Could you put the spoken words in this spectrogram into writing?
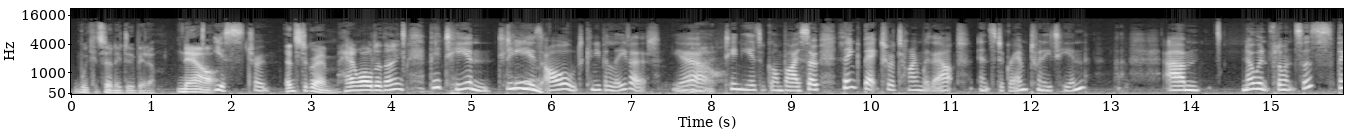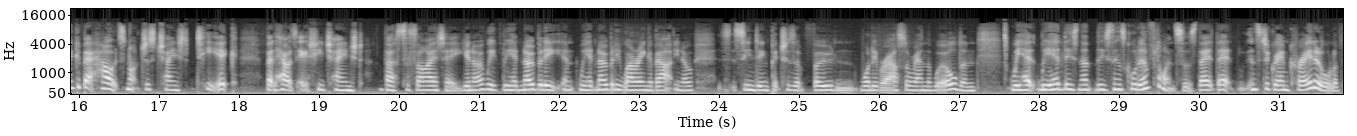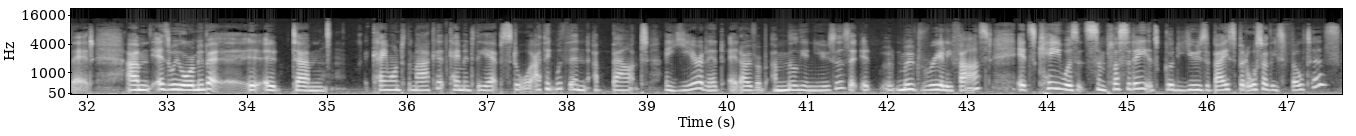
We could certainly do better. Now, yes, true. Instagram, how old are they? They're 10, 10, 10. years old. Can you believe it? Yeah, wow. 10 years have gone by. So think back to a time without Instagram, 2010. Um, no influences. Think about how it's not just changed tech, but how it's actually changed the society. You know, we, we had nobody and we had nobody worrying about you know sending pictures of food and whatever else around the world, and we had we had these these things called influencers. That that Instagram created all of that. Um, as we all remember, it, it um, came onto the market, came into the App Store. I think within about a year, it had, over a million users. It, it, it moved really fast. Its key was its simplicity, its good user base, but also these filters.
